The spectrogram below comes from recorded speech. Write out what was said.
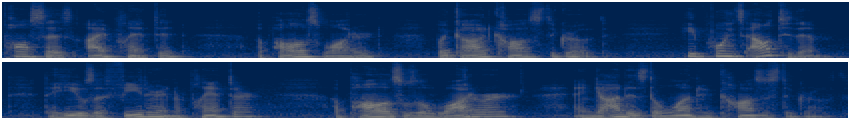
Paul says, I planted, Apollos watered, but God caused the growth. He points out to them that he was a feeder and a planter, Apollos was a waterer, and God is the one who causes the growth.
